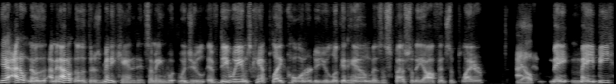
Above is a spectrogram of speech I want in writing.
Yeah, I don't know. I mean, I don't know that there's many candidates. I mean, w- would you, if Dee Williams can't play corner, do you look at him as a specialty offensive player? Yep. I, may, maybe.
